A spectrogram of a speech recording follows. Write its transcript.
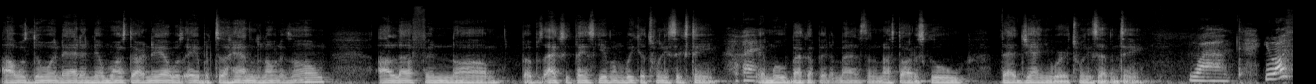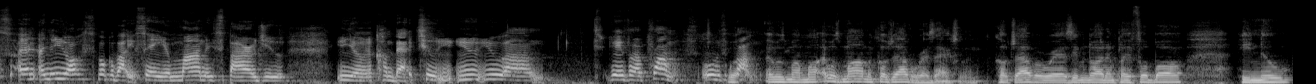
I was doing that, and then once Darnell was able to handle it on his own, I left in um, it was actually Thanksgiving week of 2016, Okay. and moved back up into Madison, and I started school that January 2017. Wow. You also, I I know you also spoke about you saying your mom inspired you, you know, to come back too. You, you, you um, gave her a promise. What was the Well, promise? it was my mom. It was mom and Coach Alvarez actually. Coach Alvarez, even though I didn't play football, he knew.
